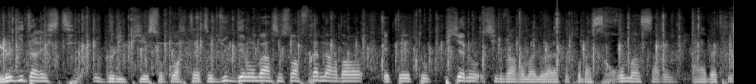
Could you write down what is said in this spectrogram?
Le guitariste Hugo son quartet au Duc des Lombards ce soir, Fred Nardin était au piano, Sylvain Romano à la contrebasse, Romain Saron à la batterie.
